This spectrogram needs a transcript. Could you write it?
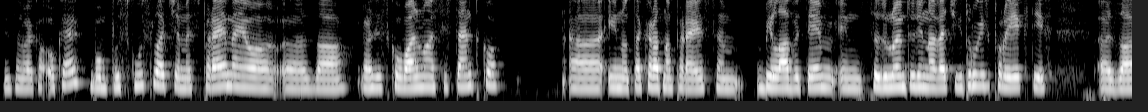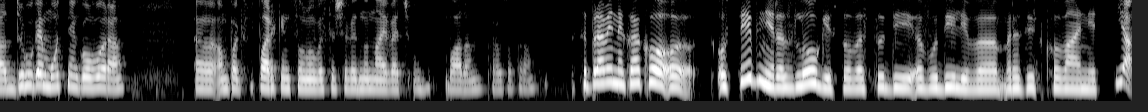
In sem rekla, ok, bom poskusila, če me sprejmejo uh, za raziskovalno asistentko. Uh, in od takrat naprej sem bila v tem in sodelujem tudi na večjih drugih projektih uh, za druge motnje govora. Uh, ampak s Parkinsonovo se še vedno največ ubadam. Se pravi, nekako osebni razlogi so vas tudi vodili v raziskovanje? Ja,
